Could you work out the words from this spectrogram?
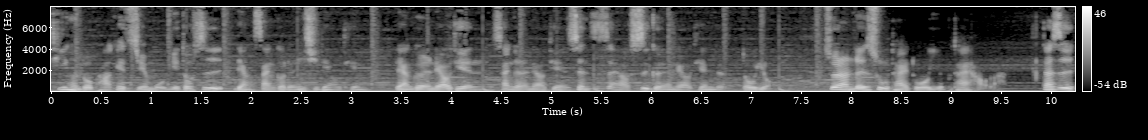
听很多 podcast 节目，也都是两三个人一起聊天，两个人聊天，三个人聊天，甚至是还有四个人聊天的都有。虽然人数太多也不太好啦，但是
